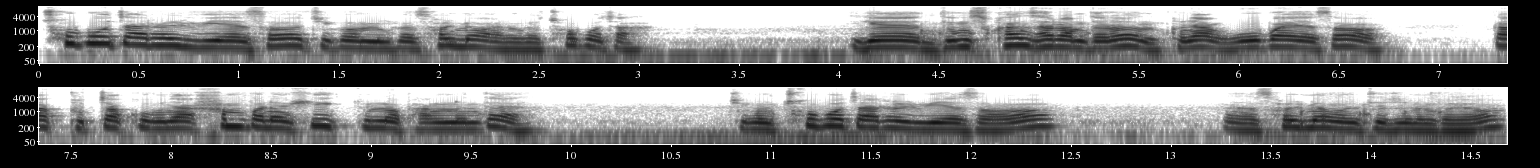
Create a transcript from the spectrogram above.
초보자를 위해서 지금 이거 설명하는 거예요. 초보자. 이게 능숙한 사람들은 그냥 오바해서 딱 붙잡고 그냥 한 번에 휙 둘러 박는데 지금 초보자를 위해서 어, 설명을 드리는 거예요.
